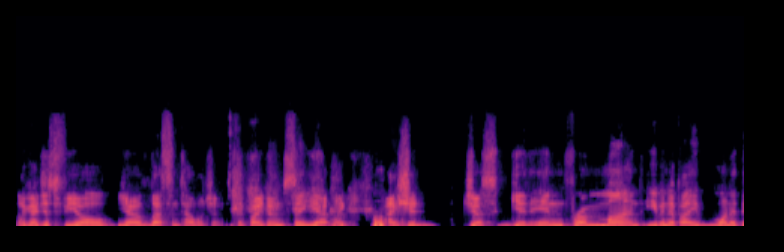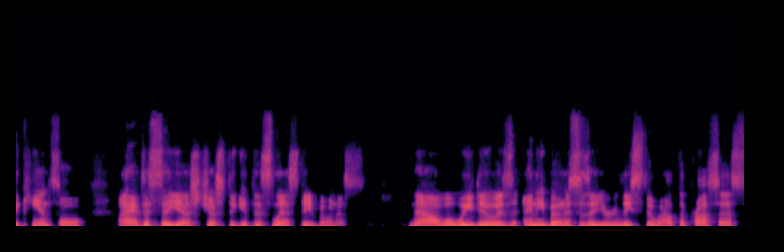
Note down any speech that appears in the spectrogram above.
like i just feel you know less intelligent if i don't say yeah like i should just get in for a month even if i wanted to cancel i have to say yes just to get this last day bonus now what we do is any bonuses that you release throughout the process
